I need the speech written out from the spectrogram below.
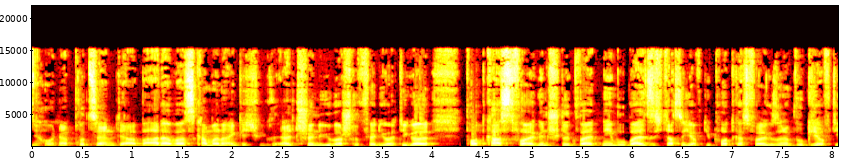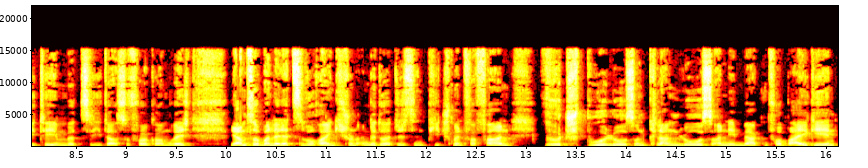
Ja, 100 Prozent. Ja, war da was, kann man eigentlich als schöne Überschrift für die heutige Podcast-Folge ein Stück weit nehmen, wobei sich das nicht auf die Podcast-Folge, sondern wirklich auf die Themen bezieht. Da hast du vollkommen recht. Wir haben es aber in der letzten Woche eigentlich schon angedeutet. Das Impeachment-Verfahren wird spurlos und klanglos an den Märkten vorbeigehen.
